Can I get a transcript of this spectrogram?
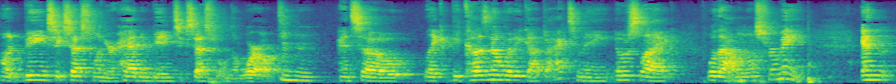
like being successful in your head and being successful in the world. Mm-hmm. And so, like, because nobody got back to me, it was like, well, that one was for me. And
